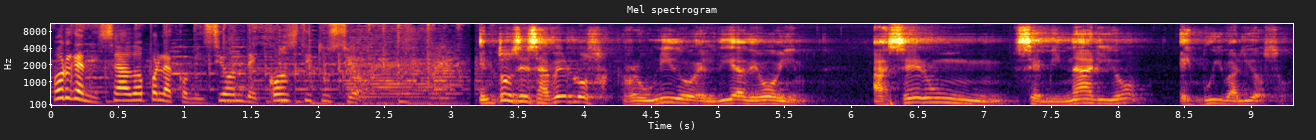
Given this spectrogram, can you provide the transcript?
organizado por la Comisión de Constitución. Entonces, haberlos reunido el día de hoy hacer un seminario es muy valioso.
